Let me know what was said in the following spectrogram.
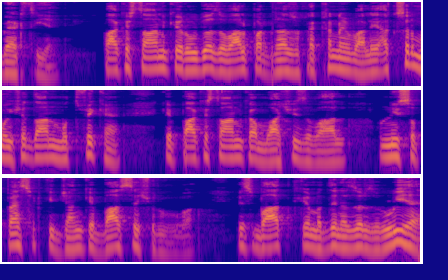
बैठती है। पाकिस्तान के रूजा जवाल पर नज़र रखने वाले अक्सर मीशतदान मुतफिक हैं। कि पाकिस्तान का मुआशी जवाल उन्नीस सौ पैंसठ की जंग के बाद से शुरू हुआ। इस बात के मद्देनज़र ज़रूरी है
